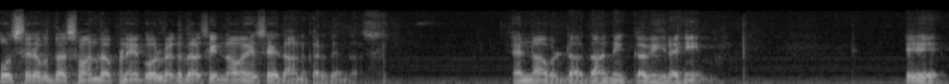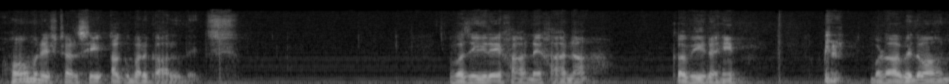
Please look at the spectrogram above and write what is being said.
ਉਹ ਸਿਰਫ ਦਸਵੰਦ ਆਪਣੇ ਕੋਲ ਰੱਖਦਾ ਸੀ, ਨੌ ਹਿੱਸੇ ਦਾਨ ਕਰ ਦਿੰਦਾ ਸੀ। ਇੰਨਾ ਵੱਡਾ ਦਾਨੀ ਕਵੀ ਰਹੀਮ। ਇਹ ਹੋਮ ਮਿਨਿਸਟਰ ਸੀ ਅਕਬਰ ਕਾਲ ਦੇ ਵਿੱਚ। ਵਜ਼ੀਰ ਖਾਨੇ ਖਾਨਾ ਕਵੀ ਰਹੀਮ। ਬੜਾ ਵਿਦਵਾਨ,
